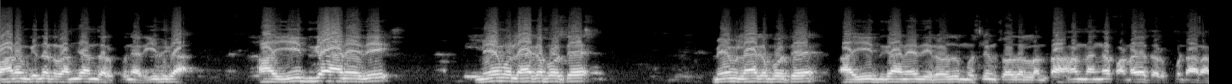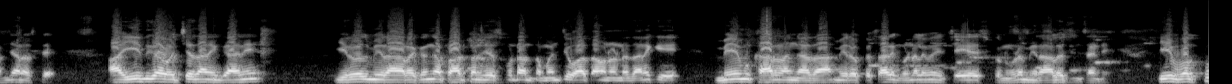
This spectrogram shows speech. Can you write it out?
వారం కిందట రంజాన్ జరుపుకున్నారు ఈద్గా. ఆ ఈద్గా అనేది మేము లేకపోతే మేము లేకపోతే ఆ ఈద్గా అనేది ఈరోజు ముస్లిం సోదరులంతా ఆనందంగా పండగ జరుపుకుంటారు రంజాన్ వస్తే. ఆ ఈద్గా వచ్చేదానికి కానీ ఈరోజు మీరు ఆ రకంగా ప్రార్థనలు చేసుకుంటే అంత మంచి వాతావరణం ఉండేదానికి మేము కారణం కాదా? మీరు ఒక్కసారి గుండెల మీద చేసుకొని కూడా మీరు ఆలోచించండి. ఈ వక్ఫ్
